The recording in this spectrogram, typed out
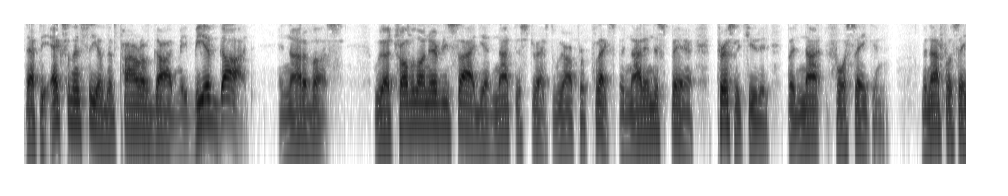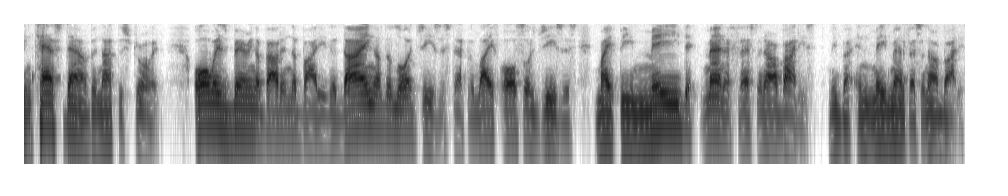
that the excellency of the power of God may be of God and not of us. We are troubled on every side, yet not distressed. We are perplexed, but not in despair, persecuted, but not forsaken, but not forsaken, cast down, but not destroyed. Always bearing about in the body the dying of the Lord Jesus, that the life also of Jesus might be made manifest in our bodies, made manifest in our bodies.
